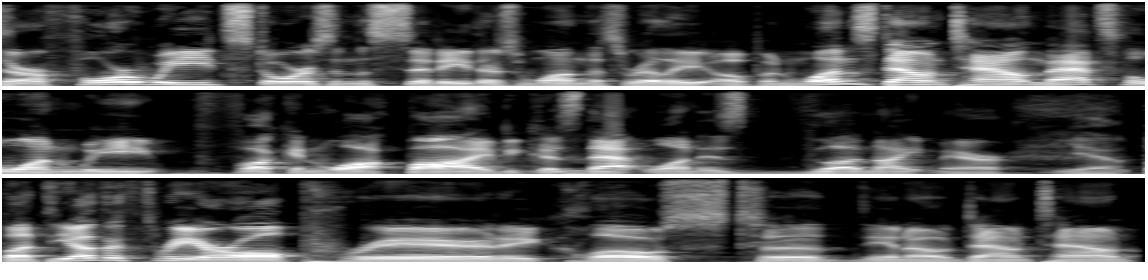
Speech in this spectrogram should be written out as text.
There are four weed stores in the city. There's one that's really open. One's downtown. That's the one we fucking walk by because mm. that one is the nightmare. Yeah. But the other three are all pretty close to, you know, downtown.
